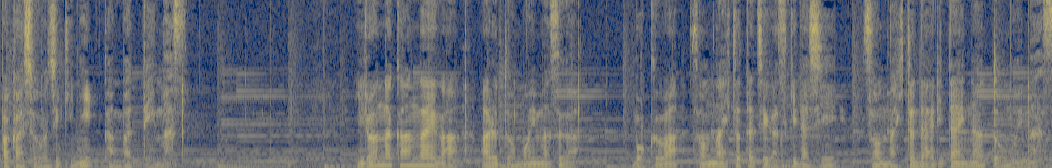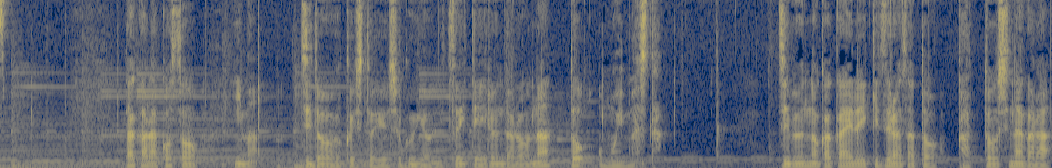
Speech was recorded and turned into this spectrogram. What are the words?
バカ正直に頑張っています。いろんな考えがあると思いますが僕はそんな人たちが好きだしそんな人でありたいなと思います。だからこそ今児童福祉という職業についているんだろうなと思いました。自分の抱える生きづらさと葛藤しながら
